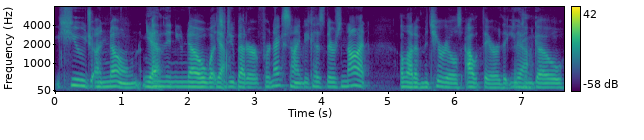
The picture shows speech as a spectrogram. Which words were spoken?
huge unknown. Yeah. And then you know what Yeah. to do better for next time because there's not a lot of materials out there that you Yeah. can go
